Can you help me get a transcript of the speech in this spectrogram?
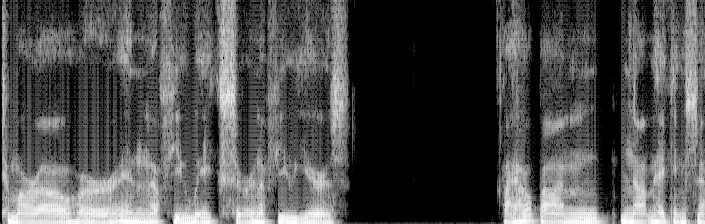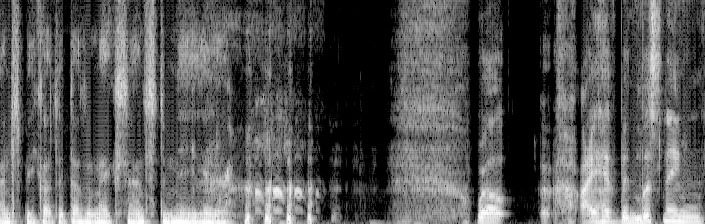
tomorrow or in a few weeks or in a few years. I hope I'm not making sense because it doesn't make sense to me either. well, I have been listening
